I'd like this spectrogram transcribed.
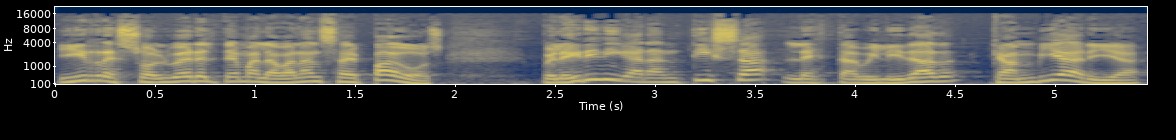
y resolver el tema de la balanza de pagos. Pellegrini garantiza la estabilidad cambiaria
